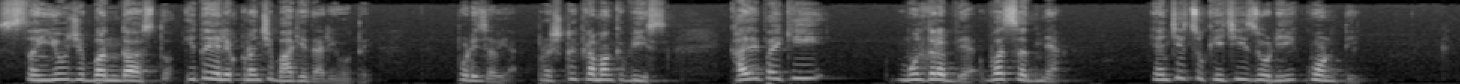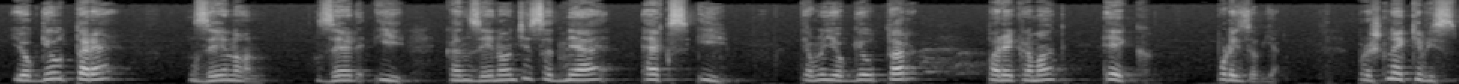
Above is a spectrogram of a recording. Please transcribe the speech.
संयोज बंध असतो. इथं इलेक्ट्रॉनची भागीदारी होते. पुढे जाऊया. प्रश्न क्रमांक वीस. खालीलपैकी मूलद्रव्य व संज्ञा यांची चुकीची जोडी कोणती? योग्य उत्तर आहे झेनॉन झेड ई. कारण झेनॉनची संज्ञा आहे एक्स ई. त्यामुळे योग्य उत्तर पर्याय क्रमांक एक. पुढे जाऊया. प्रश्न एकवीस.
